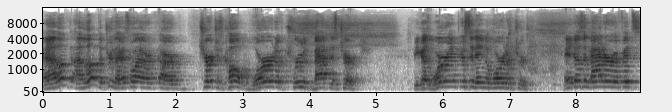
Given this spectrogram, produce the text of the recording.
And I love, I love the truth. That's why our, our church is called Word of Truth Baptist Church. Because we're interested in the Word of Truth. It doesn't matter if it's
